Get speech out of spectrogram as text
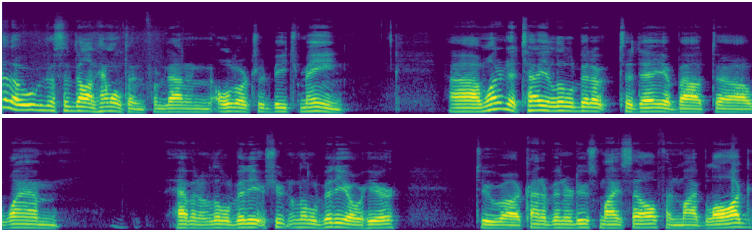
Hello, this is Don Hamilton from down in Old Orchard Beach, Maine. Uh, I wanted to tell you a little bit today about uh, why I'm having a little video, shooting a little video here to uh, kind of introduce myself and my blog,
